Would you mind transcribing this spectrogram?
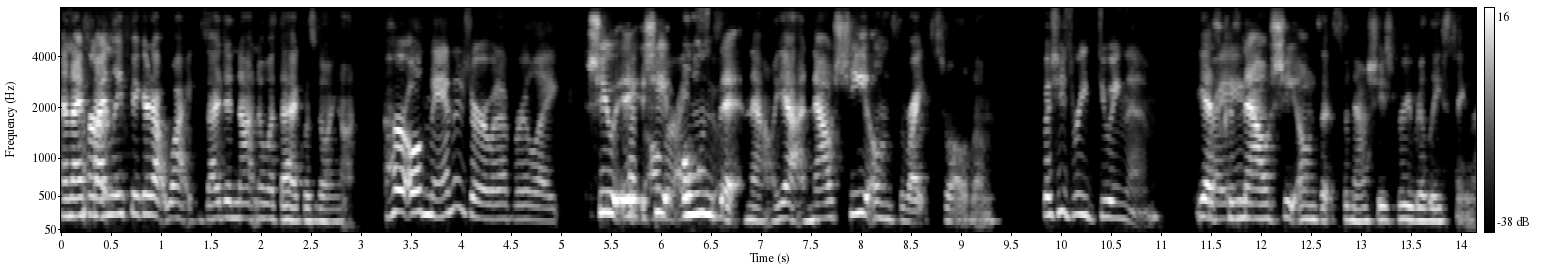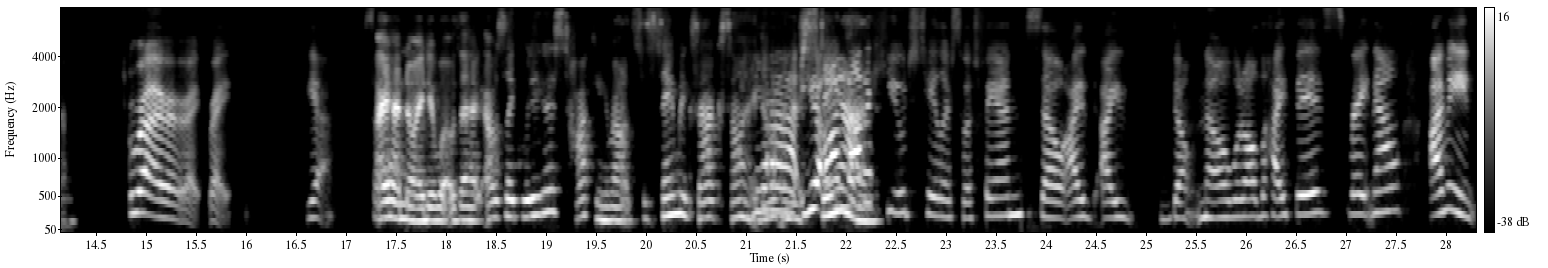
And I her, finally figured out why, because I did not know what the heck was going on. Her old manager or whatever, like she she owns it. it now. Yeah. Now she owns the rights to all of them. But she's redoing them. Yes, because right? now she owns it. So now she's re-releasing them. Right, right, right, right. Yeah. So I had no idea what the heck. I was like, what are you guys talking about? It's the same exact song. Yeah, yeah. I'm not a huge Taylor Swift fan, so I I don't know what all the hype is right now. I mean,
